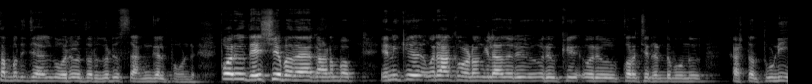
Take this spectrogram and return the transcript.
സംബന്ധിച്ചാലും ഓരോരുത്തർക്കും ഒരു സങ്കല്പമുണ്ട്. ഇപ്പോൾ ഒരു ദേശീയ പതാക കാണുമ്പോൾ എനിക്ക് ഒരാൾക്ക് വേണമെങ്കിൽ അതൊരു ഒരു ഒരു കുറച്ച് രണ്ട് മൂന്ന് കഷ്ണം തുണി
